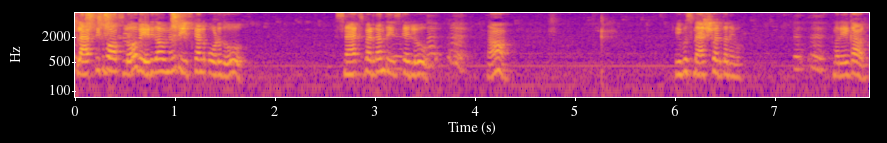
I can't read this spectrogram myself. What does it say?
ప్లాస్టిక్ బాక్స్లో వేడిగా ఉన్నది తీసుకెళ్ళకూడదు. స్నాక్స్ పెడతాను తీసుకెళ్ళు. ఆ. ఇవ్వు స్నాక్స్ పెడతాను ఇవ్వు. మరి ఏం కావాలి?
